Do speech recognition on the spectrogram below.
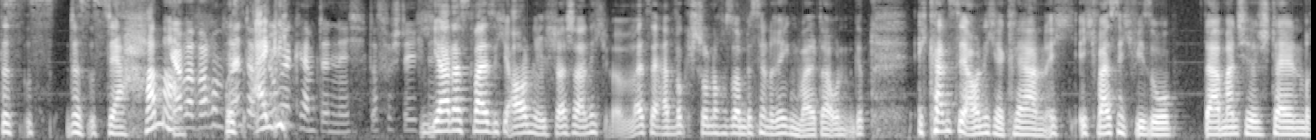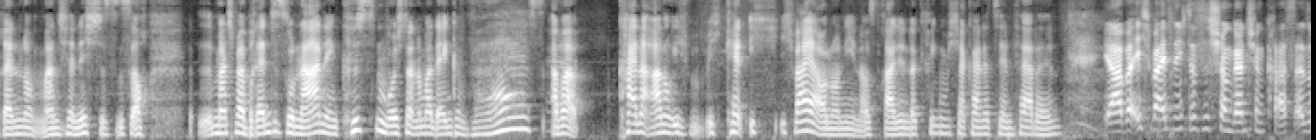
Das ist, das ist der Hammer. Ja, aber warum das brennt das eigentlich Dschungelcamp denn nicht? Das verstehe ich nicht. Ja, das weiß ich auch nicht. Wahrscheinlich, weil es ja wirklich schon noch so ein bisschen Regenwald da unten gibt. Ich kann es dir auch nicht erklären. Ich, ich weiß nicht, wieso da manche Stellen brennen und manche nicht. Das ist auch, manchmal brennt es so nah an den Küsten, wo ich dann immer denke, was? Aber keine Ahnung, ich, ich kenn, ich, ich war ja auch noch nie in Australien, da kriegen mich ja keine zehn Pferde hin. Ja, aber ich weiß nicht, das ist schon ganz schön krass. Also,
